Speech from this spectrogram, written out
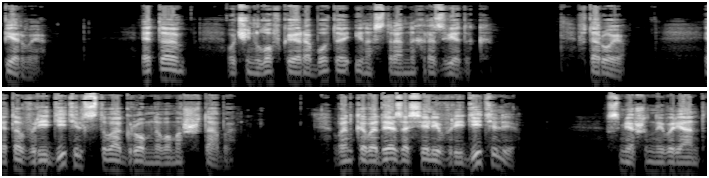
Первое. Это очень ловкая работа иностранных разведок. Второе. Это вредительство огромного масштаба. В НКВД засели вредители, смешанный вариант,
